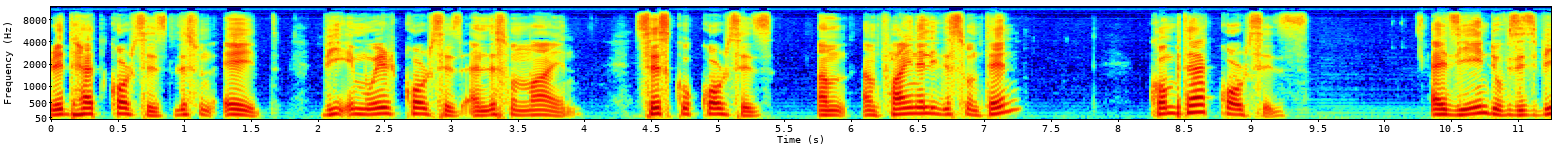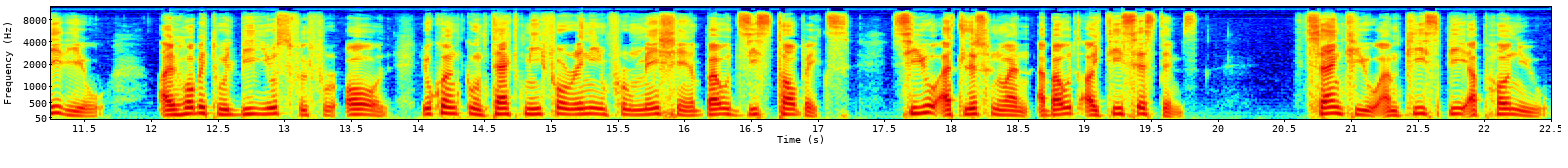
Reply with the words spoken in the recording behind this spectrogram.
Red Hat courses, lesson 8, VMware courses, and lesson 9, Cisco courses, and, and finally lesson 10, CompTIA courses. At the end of this video, I hope it will be useful for all. You can contact me for any information about these topics. See you at lesson 1 about IT systems. Thank you and peace be upon you.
